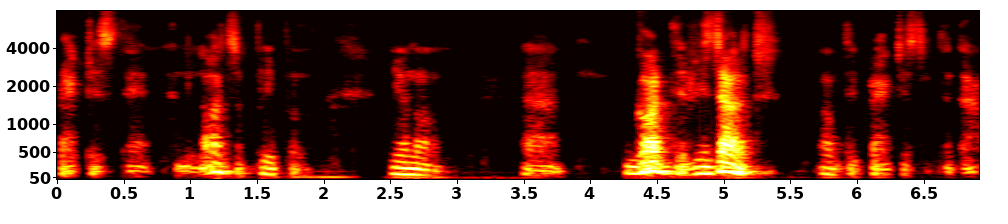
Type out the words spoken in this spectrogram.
practiced that and lots of people, you know, uh, got the result of the practice of the Dharma.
